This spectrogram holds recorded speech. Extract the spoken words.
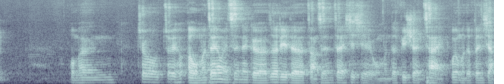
嗯，我们。就最后，呃，我们再用一次那个热烈的掌声，再谢谢我们的 Fisher 蔡为我们的分享。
